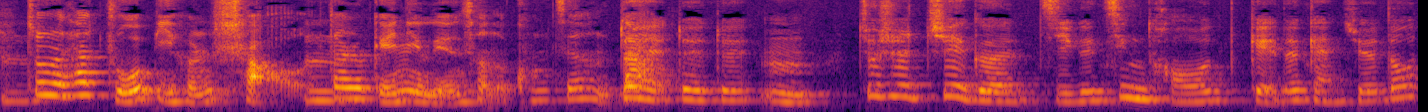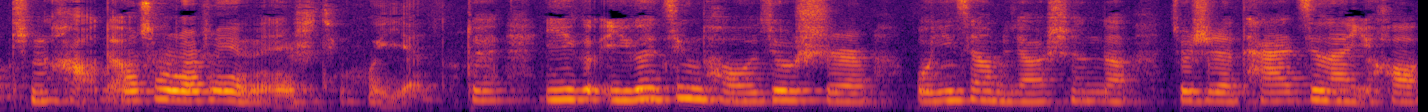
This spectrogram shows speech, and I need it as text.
嗯，就是他着笔很少，嗯但是给你联想的空间很大。对对对，嗯，就是这个几个镜头给的感觉都挺好的。然后陈哲这演员也是挺会演的。对，一个一个镜头就是我印象比较深的，就是他进来以后，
